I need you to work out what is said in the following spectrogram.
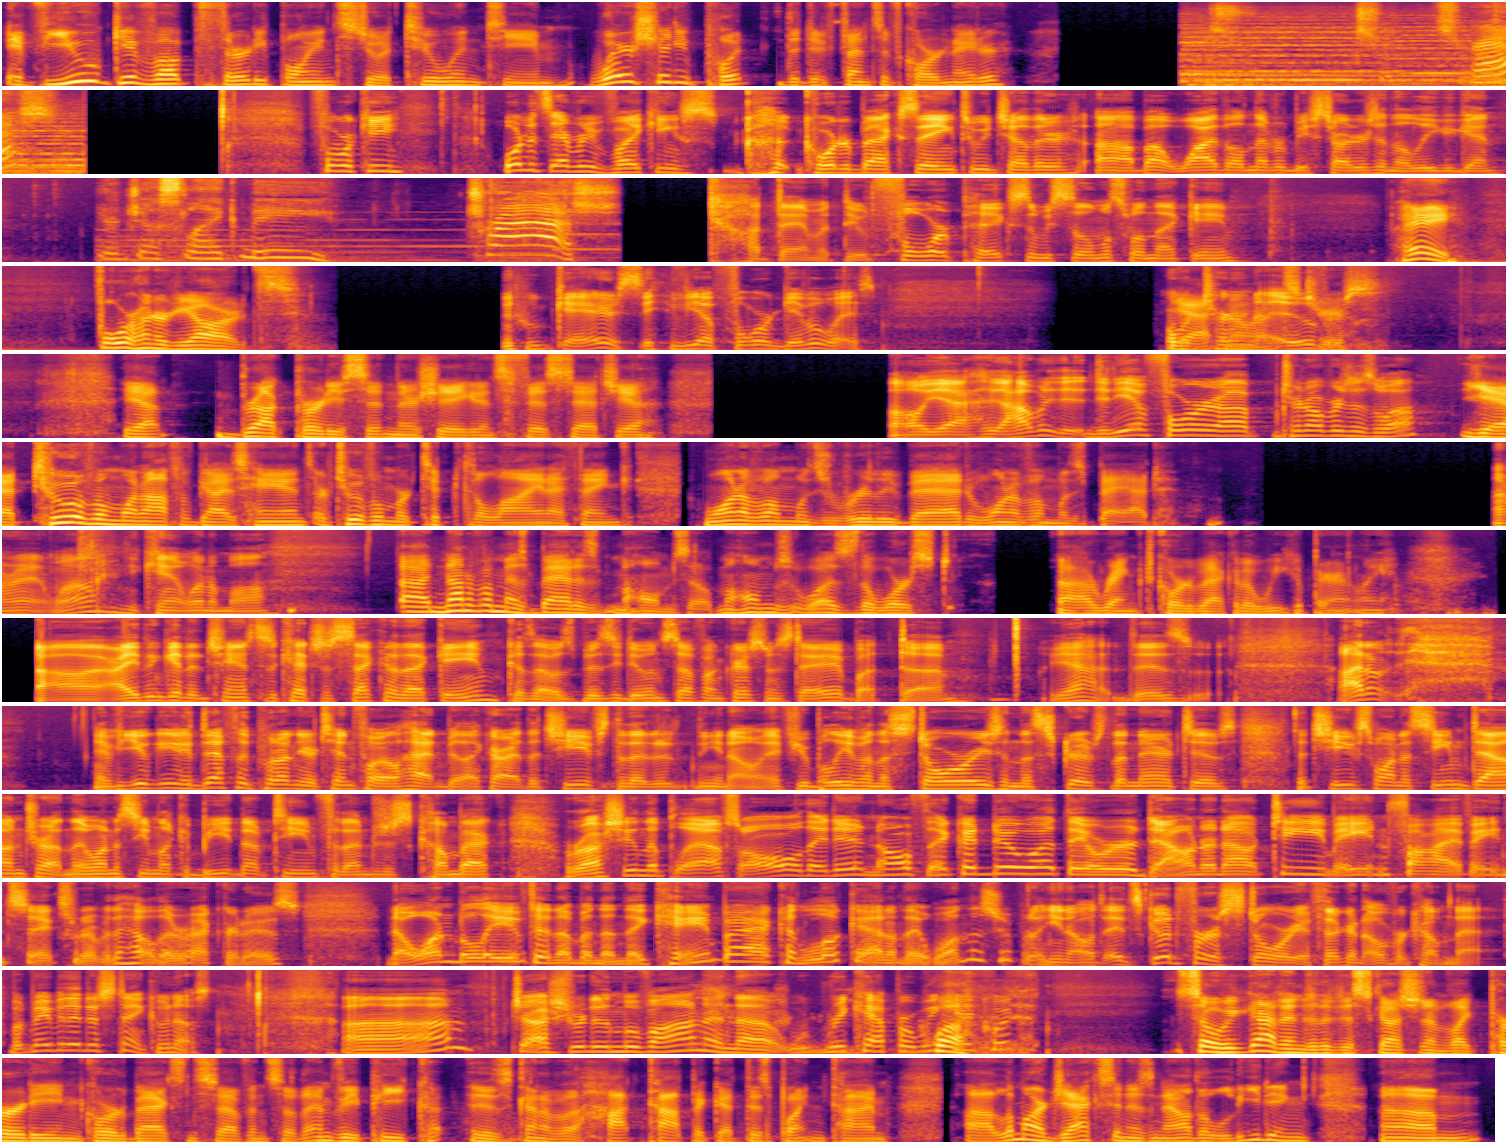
if you give up 30 points to a two win team, where should you put the defensive coordinator? Trash? Forky, what is every Vikings quarterback saying to each other uh, about why they'll never be starters in the league again? You're just like me. Trash. God damn it, dude. Four picks and we still almost won that game. Hey, 400 yards. Who cares if you have four giveaways? Or Yeah, no, that's true. turnovers. Yeah. Brock Purdy sitting there shaking his fist at you. Oh yeah, how many did he have four uh, turnovers as well? Yeah, two of them went off of guys' hands, or two of them were tipped to the line, I think. One of them was really bad, one of them was bad. All right, well, you can't win them all. Uh, none of them as bad as Mahomes, though. Mahomes was the worst uh, ranked quarterback of the week, apparently. Uh, I didn't get a chance to catch a second of that game because I was busy doing stuff on Christmas Day. But uh, yeah, there's, I don't. If you, you could definitely put on your tinfoil hat and be like, all right, the Chiefs, the, you know, if you believe in the stories and the scripts, the narratives, the Chiefs want to seem downtrodden. They want to seem like a beaten up team for them to just come back rushing the playoffs. Oh, they didn't know if they could do it. They were a down and out team, eight and five, eight and six, whatever the hell their record is. No one believed in them, and then they came back and look at them. They won the Super. Bowl. You know, it's, it's good for a story if they're going to overcome that. But maybe they just stink. Who knows? Um, Josh, you ready to move on and uh, recap our weekend Well, quick? So we got into the discussion of like Purdy and quarterbacks and stuff, and so the MVP is kind of a hot topic at this point in time. Uh, Lamar Jackson is now the leading um,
